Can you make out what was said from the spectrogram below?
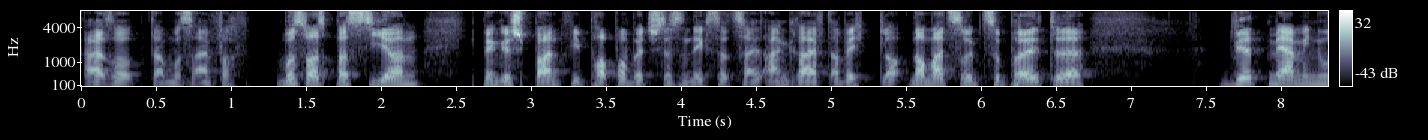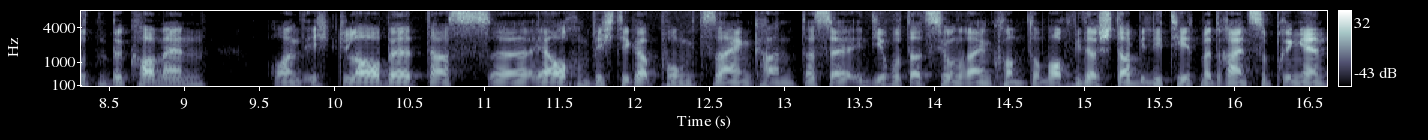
also da muss einfach, muss was passieren. Ich bin gespannt, wie Popovic das in nächster Zeit angreift, aber ich glaube, nochmal zurück zu Pöltle, wird mehr Minuten bekommen und ich glaube, dass äh, er auch ein wichtiger Punkt sein kann, dass er in die Rotation reinkommt, um auch wieder Stabilität mit reinzubringen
